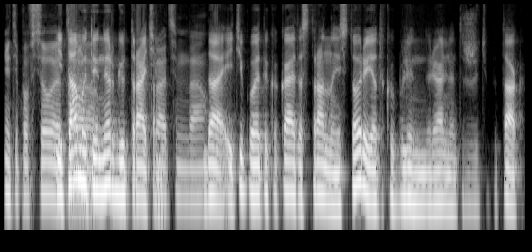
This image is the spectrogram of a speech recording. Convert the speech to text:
и типа все И там эту энергию тратим. Тратим, да. Да, и типа это какая-то странная история. Я такой, блин, реально, это же типа так.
